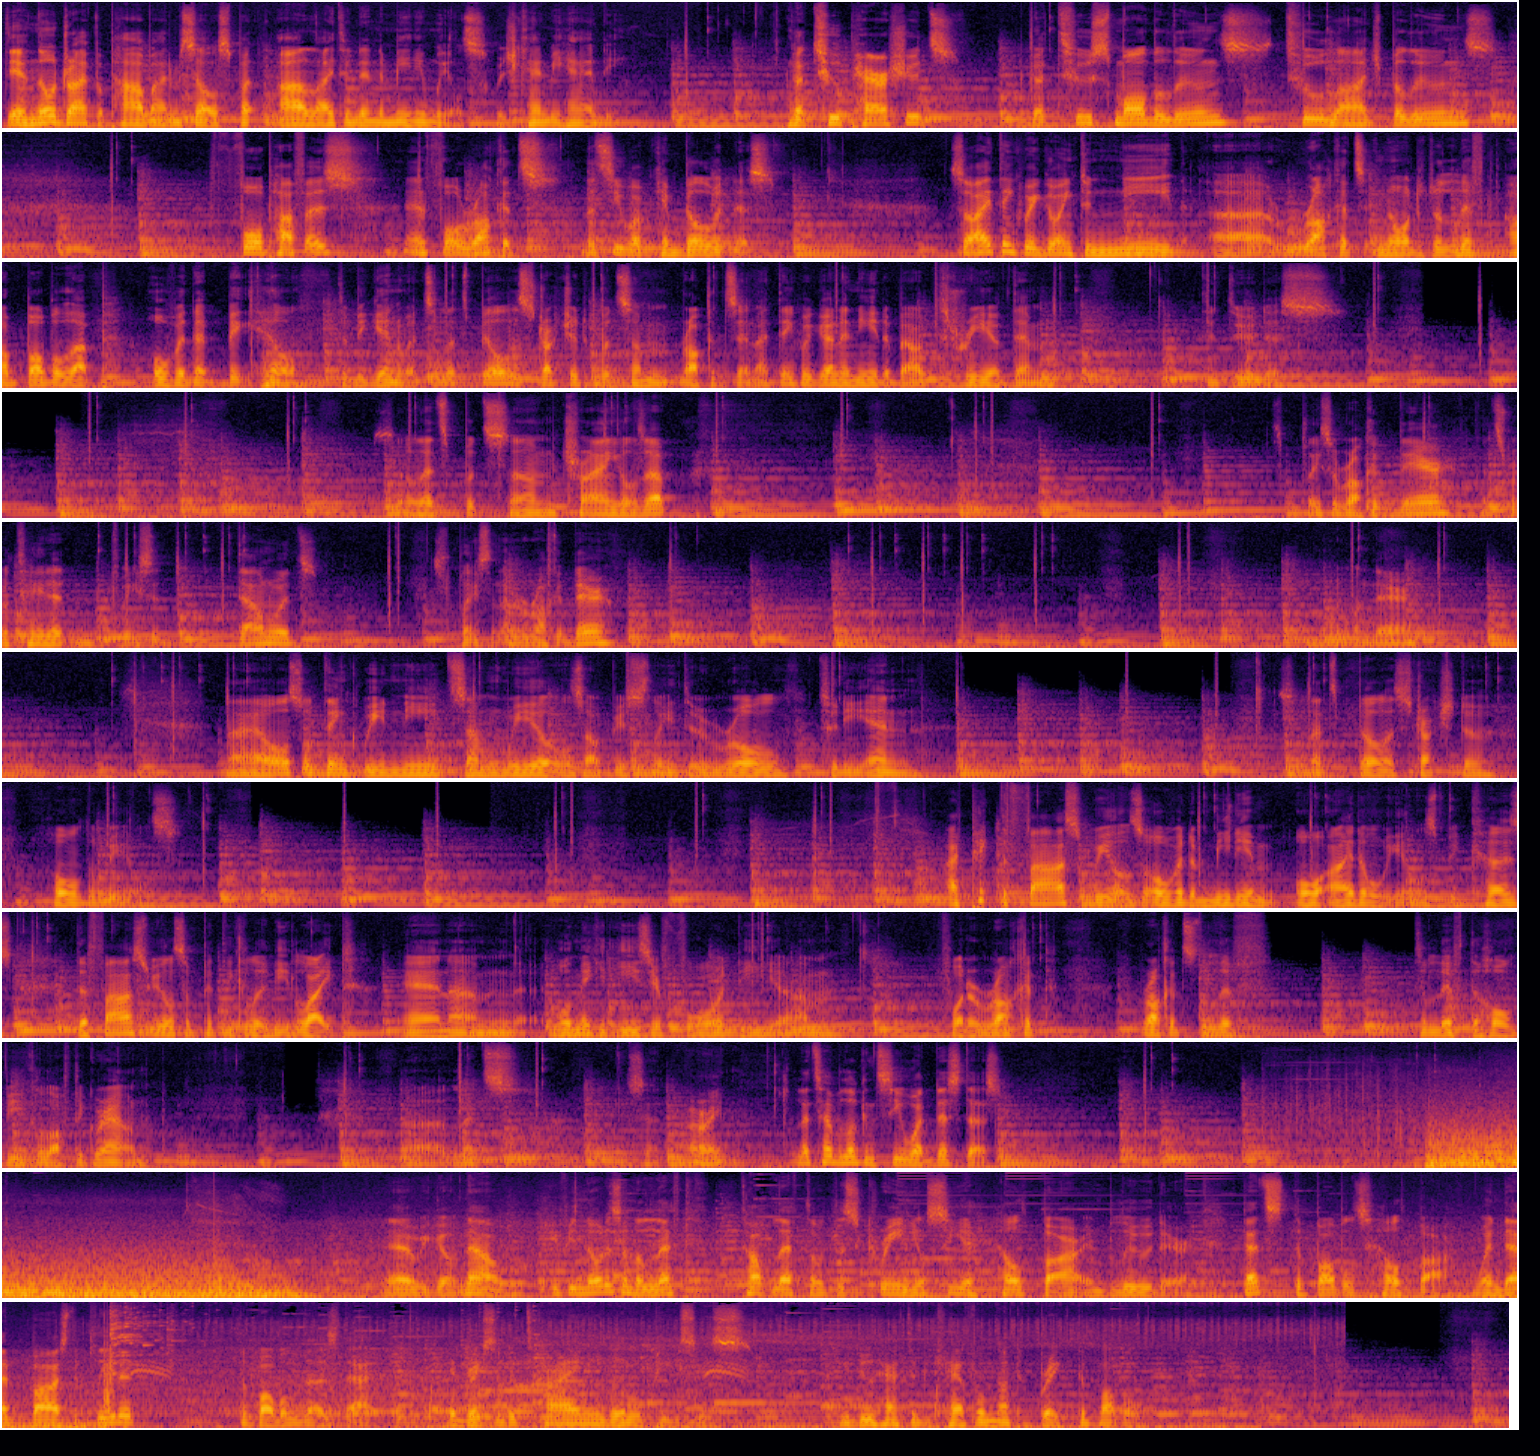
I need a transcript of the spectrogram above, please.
They have no drive or power by themselves, but are lighter than the medium wheels, which can be handy. We've got two parachutes. We've got two small balloons, two large balloons, four puffers, and four rockets. Let's see what we can build with this. So I think we're going to need uh, rockets in order to lift our bubble up over that big hill to begin with. So let's build a structure to put some rockets in. I think we're going to need about three of them to do this. So let's put some triangles up. Let's place a rocket there. Let's rotate it and place it downwards. Let's place another rocket there. Another one there. I also think we need some wheels, obviously, to roll to the end. So let's build a structure to hold the wheels. I picked the fast wheels over the medium or idle wheels because the fast wheels are particularly light and um, will make it easier for the um, for the rocket rockets to lift to lift the whole vehicle off the ground. Uh, let's reset. All right, let's have a look and see what this does. There we go. Now, if you notice on the left, top left of the screen, you'll see a health bar in blue there. That's the bubble's health bar. When that bar is depleted, the bubble does that. It breaks into tiny little pieces. We do have to be careful not to break the bubble.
